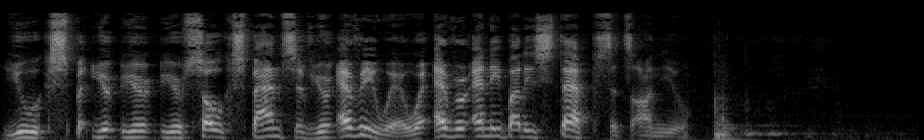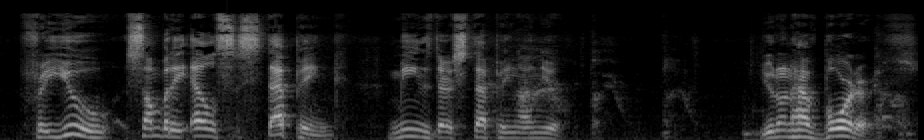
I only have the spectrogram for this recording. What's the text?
You exp- you're, you're, you're so expansive, you're everywhere. Wherever anybody steps, it's on you. For you, somebody else stepping means they're stepping on you. You don't have borders.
